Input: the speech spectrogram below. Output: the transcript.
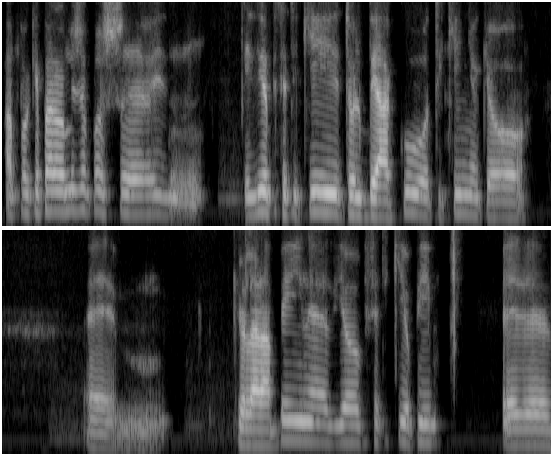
Από εκεί πέρα νομίζω πως ε, οι δύο επιθετικοί του Ολυμπιακού, ο Τικίνιο και ο, ε, και ο Λαραμπή είναι δύο επιθετικοί οι οποίοι ε,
